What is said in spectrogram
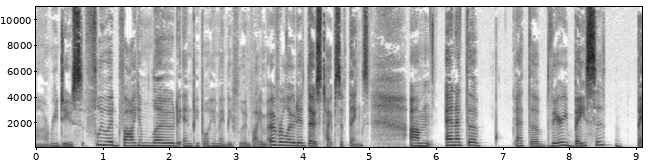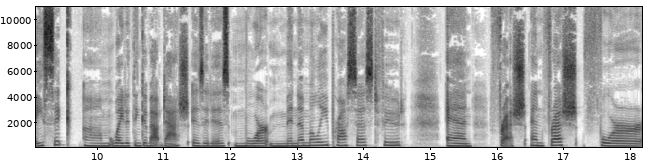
uh, reduce fluid volume load in people who may be fluid volume overloaded, those types of things. Um, and at the at the very basic basic um, way to think about Dash is it is more minimally processed food and fresh and fresh for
